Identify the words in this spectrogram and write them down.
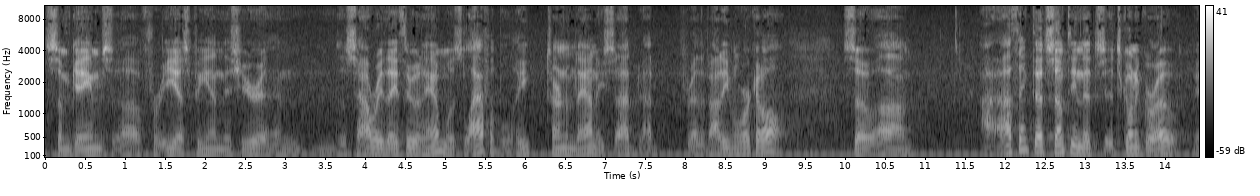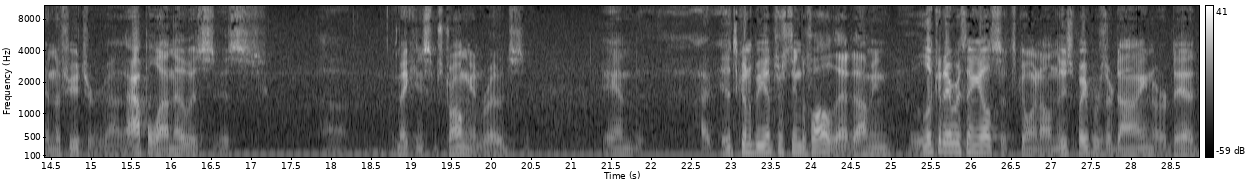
some games uh, for ESPN this year, and the salary they threw at him was laughable. He turned them down. He said, "I'd, I'd rather not even work at all." So um, I, I, think that's something that's it's going to grow in the future. Uh, Apple, I know, is is uh, making some strong inroads, and I, it's going to be interesting to follow that. I mean, look at everything else that's going on. Newspapers are dying or dead.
